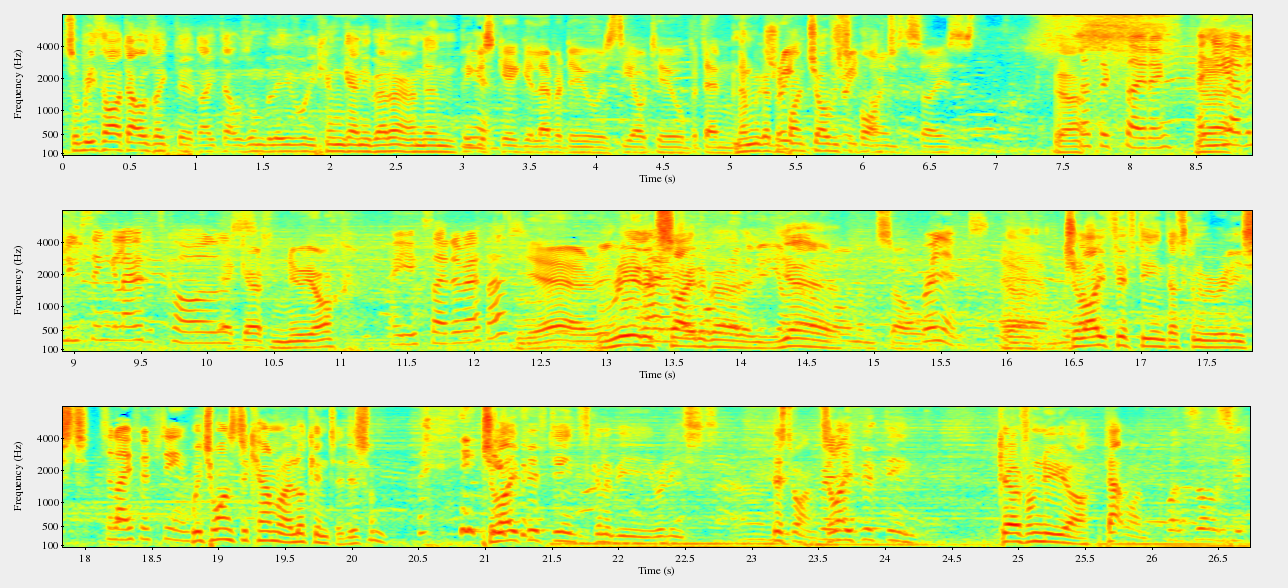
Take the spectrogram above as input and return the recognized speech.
So we thought that was like the, like that was unbelievable. You couldn't get any better. And then Biggest gig you'll ever do is the O2, but then, Then we got the three, Bon Jovi three support. times the size. yeah, That's exciting. And Yeah. you have a new single out. It's called. A girl from New York. Are you excited about that? Yeah, really. real excited about it. Video at the Yeah. moment, so Brilliant. yeah. Um, July 15th, that's going to be released. July 15th. Which one's the camera I look into? This one? July 15th is going to be released. This one, July 15th. Girl from New York. That one. But so se-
